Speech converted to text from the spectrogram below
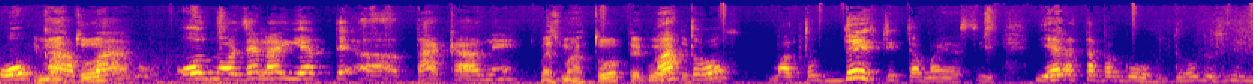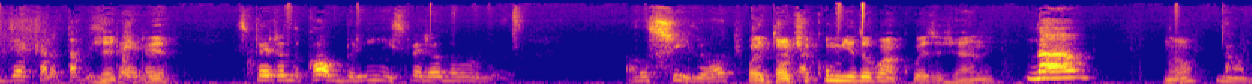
Ou E matou? cavalo, ou nós ela ia te- atacar, né? Mas matou? Pegou ela Matou, depois? matou desse tamanho assim. E ela estava gordona, os meninos diziam que ela estava esperando. vê. Esperando cobrinha, esperando os filhotes. Ou então porque tinha tava- comido alguma coisa já, né? Não, Não? não.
